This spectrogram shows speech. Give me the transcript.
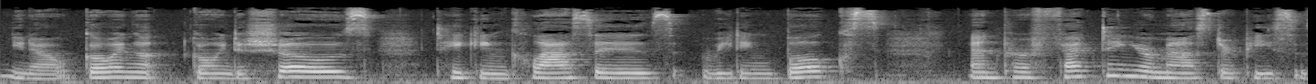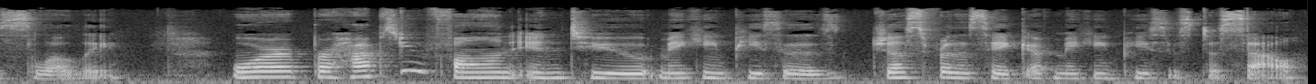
you know, going going to shows, taking classes, reading books, and perfecting your masterpieces slowly. Or perhaps you've fallen into making pieces just for the sake of making pieces to sell,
